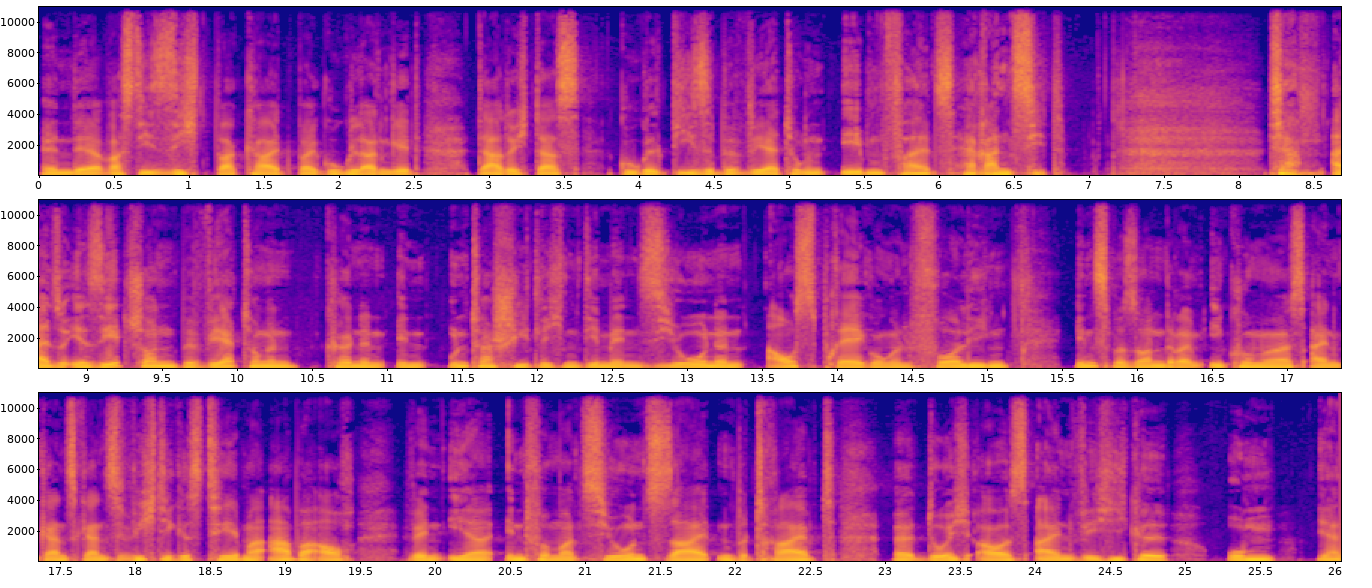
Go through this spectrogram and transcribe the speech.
in der, was die Sichtbarkeit bei Google angeht, dadurch, dass Google diese Bewertungen ebenfalls heranzieht. Tja, also ihr seht schon, Bewertungen können in unterschiedlichen Dimensionen Ausprägungen vorliegen. Insbesondere im E-Commerce ein ganz, ganz wichtiges Thema, aber auch wenn ihr Informationsseiten betreibt, äh, durchaus ein Vehikel, um ja,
